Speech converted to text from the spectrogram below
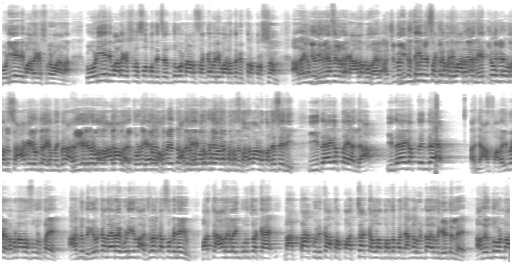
കോടിയേരി ബാലകൃഷ്ണനുമാണ്. കോടിയേരി ബാലകൃഷ്ണനെ സംബന്ധിച്ച് എന്തുകൊണ്ടാണ് സംഘപരിവാരത്തിന് ഇത്ര പ്രശ്നം? അദ്ദേഹം ജീവിച്ചിരുന്ന കാലം മുതൽ ഇന്ത്യൻ സംഘപരിവാരത്തിന് ഏറ്റവും കൂടുതൽ ശാഖയുണ്ട് എന്ന് ഇവർ അഹങ്കരിക്കുന്ന നാടാണ് കേരളം. അതിൽ ഏറ്റവും പ്രധാനപ്പെട്ട സ്ഥലമാണ് തലശ്ശേരി. ഇദ്ദേഹത്തെയല്ല ഇദ്ദേഹത്തിന്റെ ഞാൻ പറയുമ്പോ ഇടപെടാതെ സുഹൃത്തെ അങ്ങ് ദീർഘനേരം ഇവിടെ ഇരുന്ന അജ്മൽ കസബിനെയും മറ്റാളുകളെയും കുറിച്ചൊക്കെ നട്ടാ കുരുക്കാത്ത പച്ചക്കള്ളം പറഞ്ഞപ്പോ ഞങ്ങൾ ഉണ്ടായിരുന്നു കേട്ടില്ലേ? അതെന്തുകൊണ്ടാ?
